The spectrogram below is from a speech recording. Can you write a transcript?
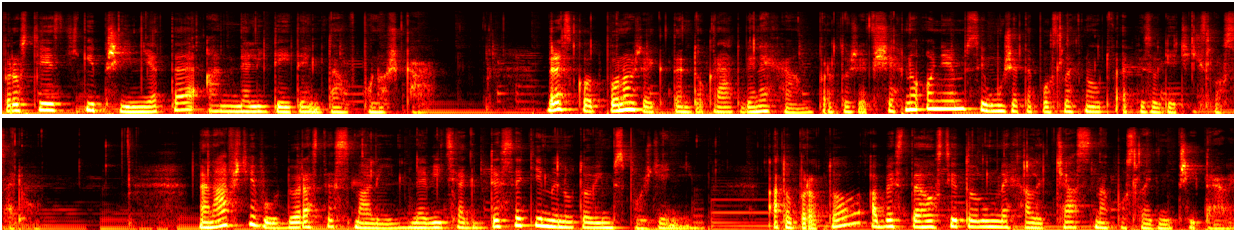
prostě je díky přijměte a nelítejte jim tam v ponožkách. Dreskot ponožek tentokrát vynechám, protože všechno o něm si můžete poslechnout v epizodě číslo 7. Na návštěvu doraste s malým, nevíc jak desetiminutovým spožděním. A to proto, abyste hostitelům nechali čas na poslední přípravy.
